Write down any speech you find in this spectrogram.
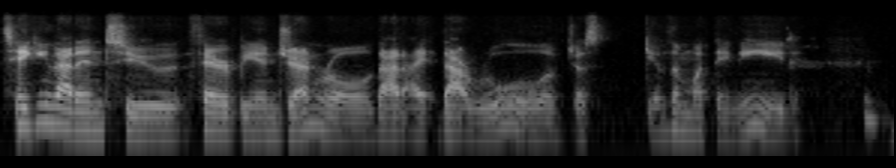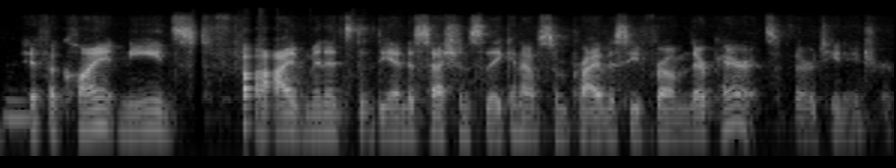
taking that into therapy in general, that I, that rule of just give them what they need Mm-hmm. If a client needs five minutes at the end of session so they can have some privacy from their parents if they're a teenager,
